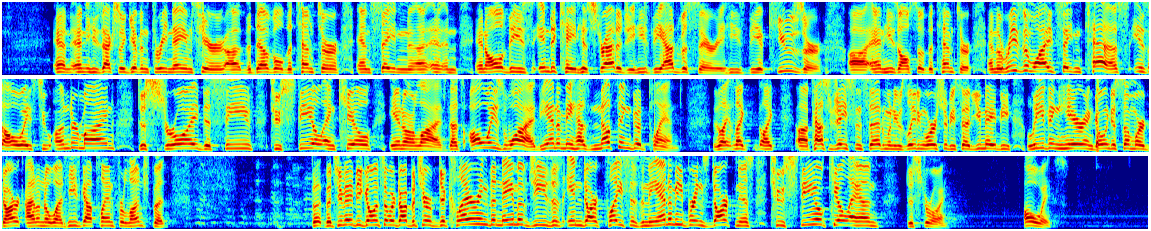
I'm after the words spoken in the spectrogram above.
And, and he's actually given three names here uh, the devil, the tempter, and Satan. Uh, and, and, and, all of these indicate his strategy. He's the adversary, he's the accuser, uh, and he's also the tempter. And the reason why Satan tests is always to undermine, destroy, deceive, to steal, and kill in our lives. That's always why the enemy has nothing good planned. Like, like, like uh, Pastor Jason said when he was leading worship, he said, You may be leaving here and going to somewhere dark. I don't know what he's got planned for lunch, but. But, but you may be going somewhere dark, but you're declaring the name of Jesus in dark places, and the enemy brings darkness to steal, kill, and destroy. Always.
